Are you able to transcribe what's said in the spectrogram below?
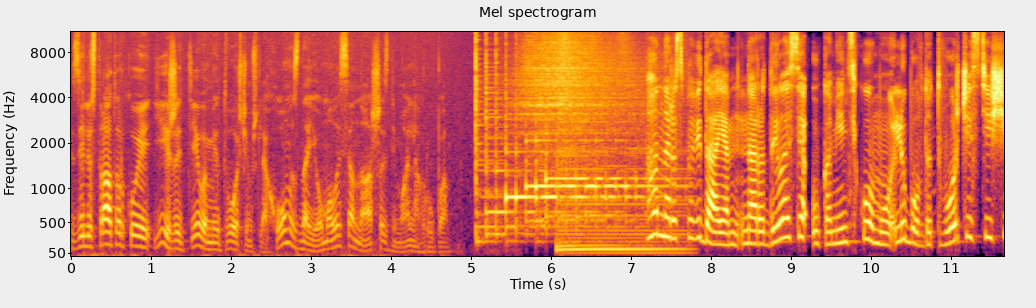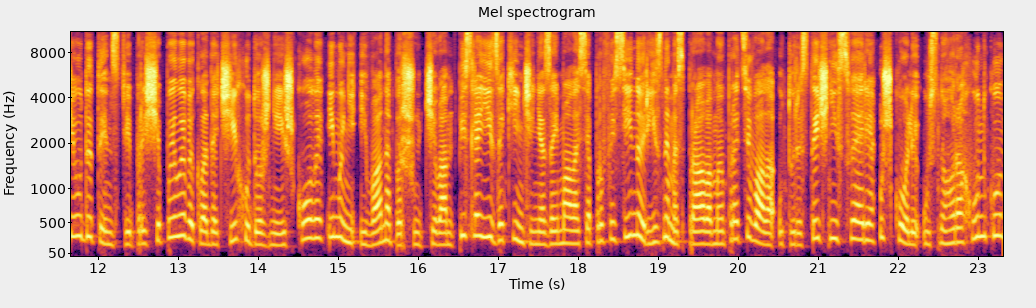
З ілюстраторкою її життєвим і творчим шляхом знайомилася наша знімальна група. Ганна розповідає, народилася у Кам'янському. Любов до творчості ще у дитинстві прищепили викладачі художньої школи імені Івана Першутчева. Після її закінчення займалася професійно різними справами. Працювала у туристичній сфері, у школі усного рахунку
